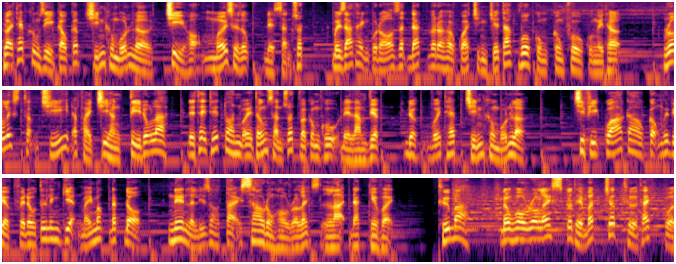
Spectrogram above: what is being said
loại thép không dỉ cao cấp 904L chỉ họ mới sử dụng để sản xuất bởi giá thành của nó rất đắt và đòi hỏi quá trình chế tác vô cùng công phu của người thợ. Rolex thậm chí đã phải chi hàng tỷ đô la để thay thế toàn bộ hệ thống sản xuất và công cụ để làm việc được với thép 904L. Chi phí quá cao cộng với việc phải đầu tư linh kiện máy móc đắt đỏ nên là lý do tại sao đồng hồ Rolex lại đắt như vậy. Thứ ba, đồng hồ Rolex có thể bất chấp thử thách của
